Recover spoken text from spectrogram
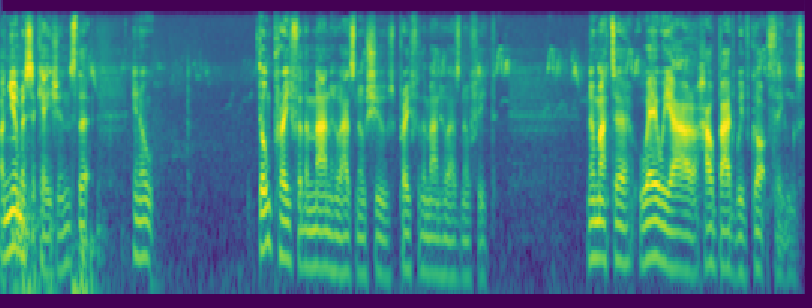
on numerous occasions that, you know, don't pray for the man who has no shoes, pray for the man who has no feet. No matter where we are or how bad we've got things,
